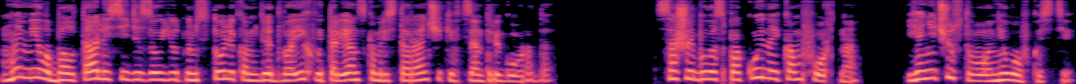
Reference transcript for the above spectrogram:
Мы мило болтали, сидя за уютным столиком для двоих в итальянском ресторанчике в центре города. Саше было спокойно и комфортно. Я не чувствовала неловкости.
